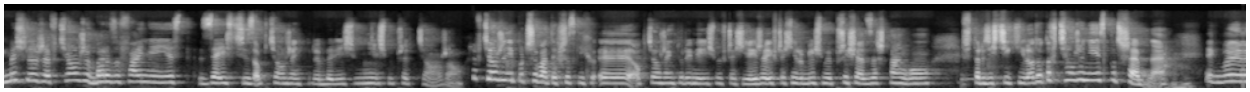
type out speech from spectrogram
myślę, że w ciąży bardzo fajnie jest zejść z obciążeń, które byliśmy, mieliśmy przed ciążą. W ciąży nie potrzeba tych wszystkich y, obciążeń, które mieliśmy wcześniej. Jeżeli wcześniej robiliśmy przysiad ze sztangą 40 kg, to to w ciąży nie jest potrzebne. Jakby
